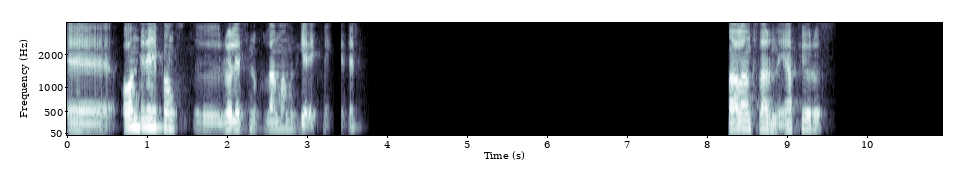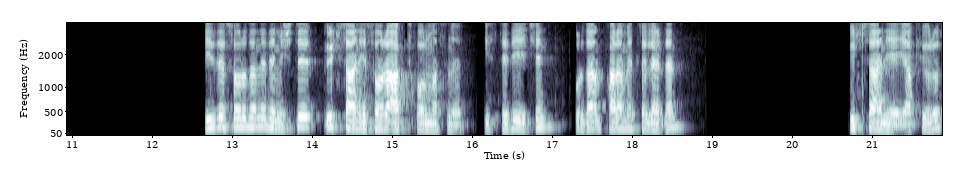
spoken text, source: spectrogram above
e, on delay e, rölesini kullanmamız gerekmektedir. Bağlantılarını yapıyoruz. Bizde soruda ne demişti? 3 saniye sonra aktif olmasını istediği için buradan parametrelerden 3 saniye yapıyoruz.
